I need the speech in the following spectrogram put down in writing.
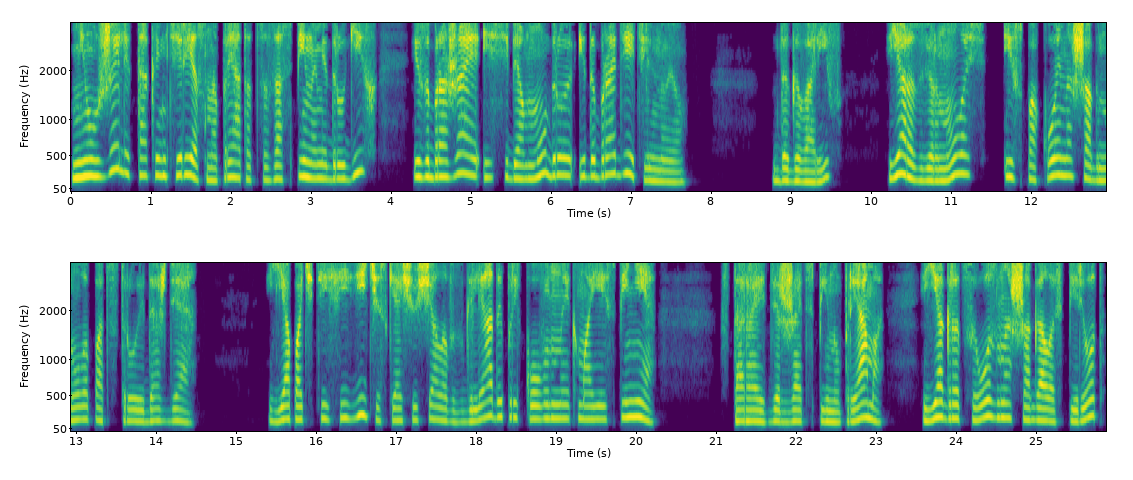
«Неужели так интересно прятаться за спинами других, изображая из себя мудрую и добродетельную?» Договорив, я развернулась и спокойно шагнула под струи дождя. Я почти физически ощущала взгляды, прикованные к моей спине. Стараясь держать спину прямо, я грациозно шагала вперед,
